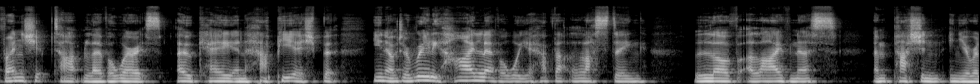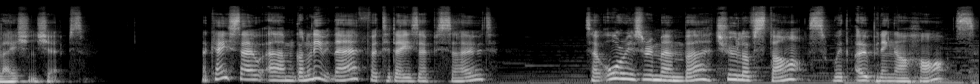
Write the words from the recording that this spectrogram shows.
friendship type level where it's okay and happy ish, but, you know, at a really high level where you have that lasting love, aliveness, and passion in your relationships. Okay, so um, I'm going to leave it there for today's episode. So always remember true love starts with opening our hearts.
